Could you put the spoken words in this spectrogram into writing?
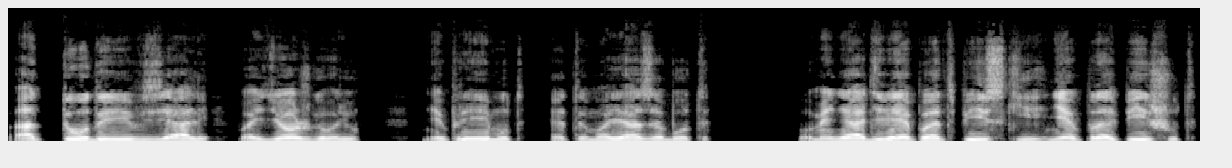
Оттуда и взяли. Пойдешь, говорю, не примут. Это моя забота. У меня две подписки, не пропишут.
